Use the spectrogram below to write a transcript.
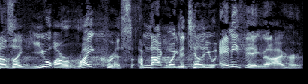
I was like, You are right, Chris. I'm not going to tell you anything that I heard.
